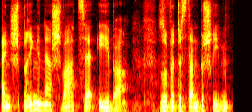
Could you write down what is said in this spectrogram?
ein springender schwarzer Eber. So wird es dann beschrieben.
